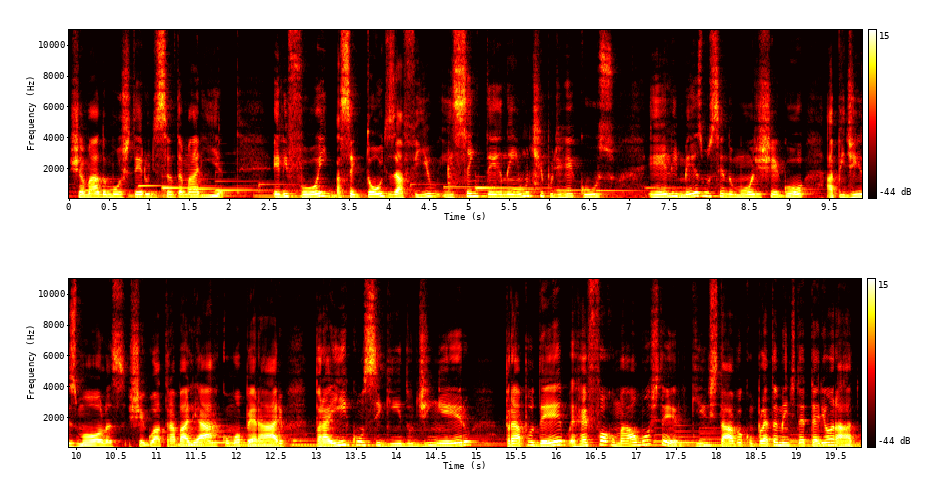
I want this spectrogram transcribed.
chamado Mosteiro de Santa Maria. Ele foi, aceitou o desafio e, sem ter nenhum tipo de recurso, ele, mesmo sendo monge, chegou a pedir esmolas, chegou a trabalhar como operário para ir conseguindo dinheiro para poder reformar o mosteiro, que estava completamente deteriorado.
